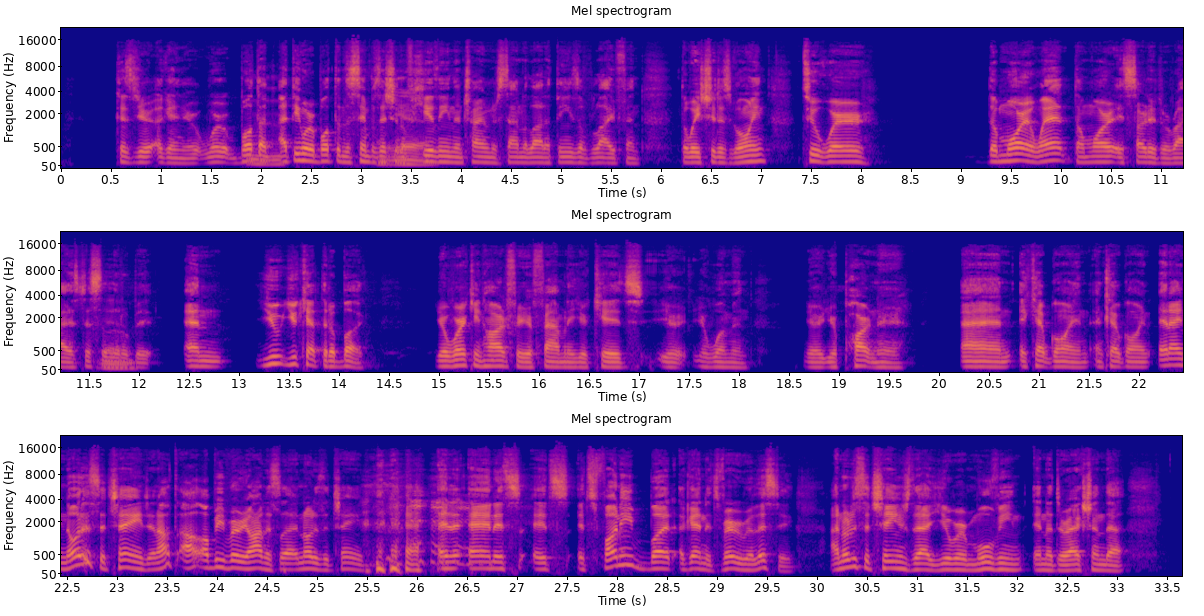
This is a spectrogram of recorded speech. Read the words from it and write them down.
because you're again you're we're both at, mm-hmm. I think we're both in the same position of healing and trying to understand a lot of things of life and the way shit is going to where the more it went, the more it started to rise just a Yeah. little bit. And you you kept it a bug. You're working hard for your family, your kids, your your woman, your your partner, and it kept going and kept going. And I noticed a change, and I'll I'll, I'll be very honest. I noticed a change, and and it's it's it's funny, but again, it's very realistic. I noticed a change that you were moving in a direction that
